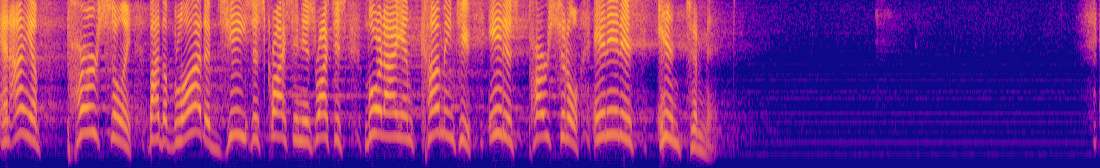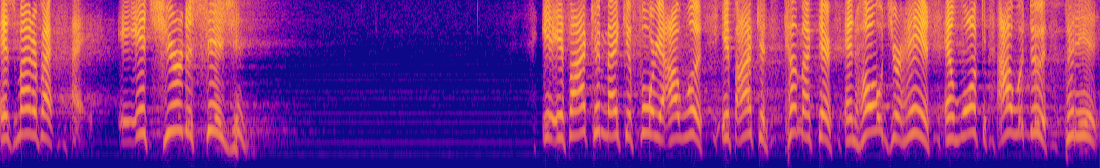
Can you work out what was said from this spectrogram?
and I am personally by the blood of Jesus Christ and His righteousness, Lord, I am coming to you. It is personal and it is intimate. As a matter of fact, it's your decision. If I can make it for you, I would. If I could come back there and hold your hand and walk, I would do it. But it,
